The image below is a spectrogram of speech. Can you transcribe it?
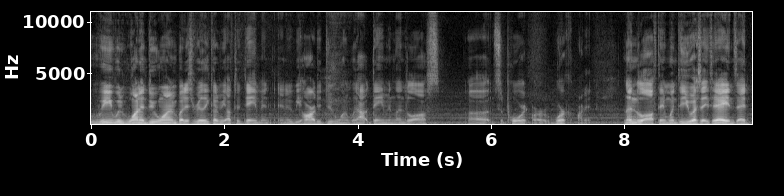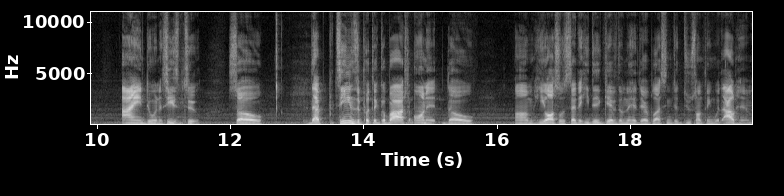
we would want to do one, but it's really going to be up to Damon, and it would be hard to do one without Damon Lindelof's uh, support or work on it. Lindelof then went to USA Today and said, "I ain't doing a season two. So that seems to put the kibosh on it, though. Um, he also said that he did give them the, hit their blessing to do something without him.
